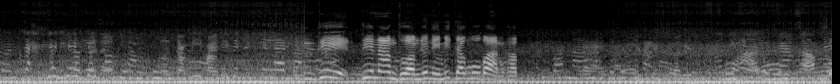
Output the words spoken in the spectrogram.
สนใจจากนี้ไปที่ที่น้ำท่วมอยู่นี่มีจักหมู่บ้านครับส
